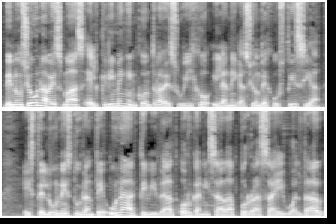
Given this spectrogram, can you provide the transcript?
denunció una vez más el crimen en contra de su hijo y la negación de justicia, este lunes durante una actividad organizada por Raza e Igualdad,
